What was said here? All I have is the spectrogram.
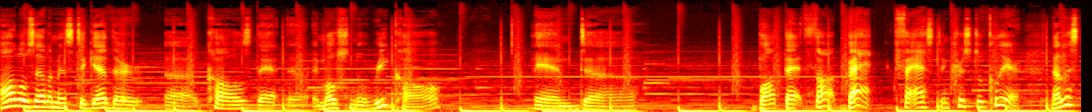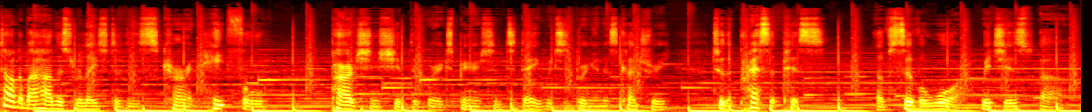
all those elements together uh, caused that uh, emotional recall and uh, brought that thought back fast and crystal clear. Now, let's talk about how this relates to this current hateful partisanship that we're experiencing today, which is bringing this country to the precipice of civil war, which is, uh,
